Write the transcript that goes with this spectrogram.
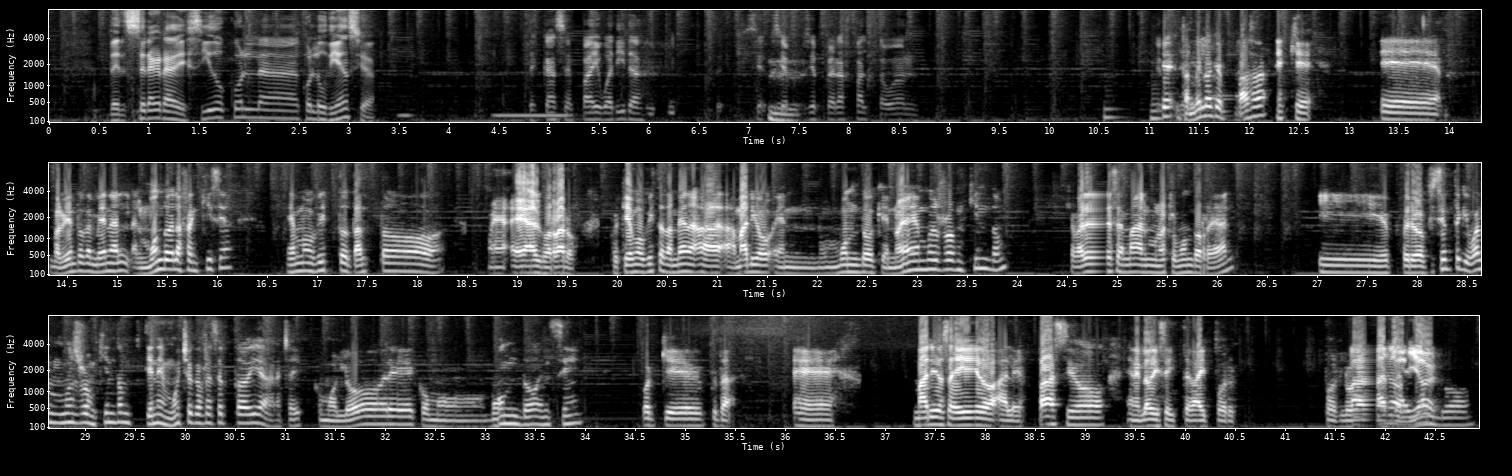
del ser agradecido con la, con la audiencia. Descansa en paz, guatita. Sie- Mm. Siempre, siempre hará falta, weón. También lo que pasa es que, eh, volviendo también al, al mundo de la franquicia, hemos visto tanto. bueno, es algo raro, porque hemos visto también a, a Mario en un mundo que no es Mushroom Kingdom, que parece más en nuestro mundo real. Y, pero siento que igual Mushroom Kingdom tiene mucho que ofrecer todavía, ¿cachai? Como lore, como mundo en sí. Porque, puta, eh, Mario se ha ido al espacio, en el Odyssey te va a ir por, por lugares a Nueva York. mundo,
